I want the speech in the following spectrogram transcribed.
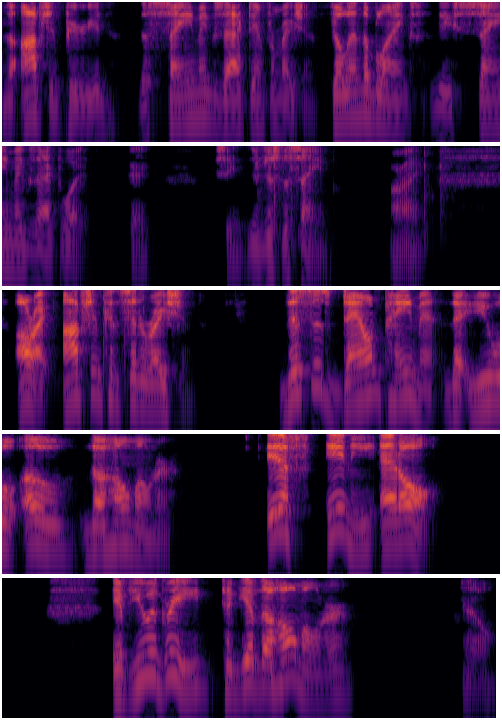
In the option period, the same exact information. Fill in the blanks the same exact way. Okay. See, they're just the same. All right. All right. Option consideration. This is down payment that you will owe the homeowner, if any at all. If you agreed to give the homeowner, you know,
